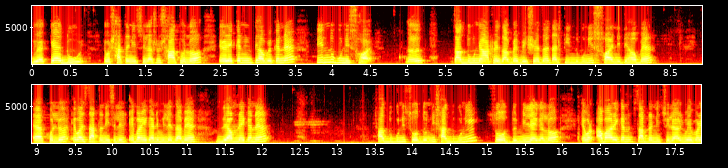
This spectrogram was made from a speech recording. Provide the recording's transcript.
দুই একে দুই। এবার সাথে নিচে আসলো, সাত হলো। এবার এখানে নিতে হবে এখানে তিন দুগুনি ছয়। তাহলে চার দুগুনি আট হয়ে যাবে, বেশি হয়ে যাবে তাহলে তিন দুগুনি ছয় নিতে হবে। এক হলো, এবার চারটা নিচে এবার এখানে মিলে যাবে যদি আমরা এখানে সাত দুগুনি চোদ্দ নি সাত দুগুনি চোদ্দ, মিলে গেল। এবার আবার এখানে চারটা নিচে চলে আসবে। এবার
